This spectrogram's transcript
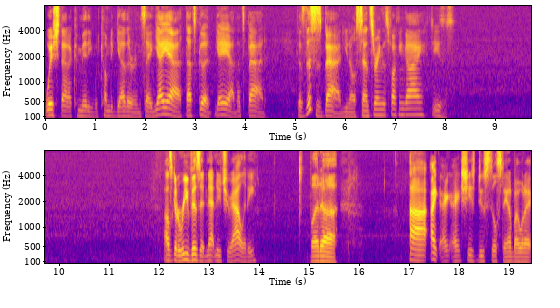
wish that a committee would come together and say, "Yeah, yeah, that's good. Yeah, yeah, that's bad." Cuz this is bad, you know, censoring this fucking guy. Jesus. I was going to revisit net neutrality, but uh uh, I, I actually do still stand by what I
